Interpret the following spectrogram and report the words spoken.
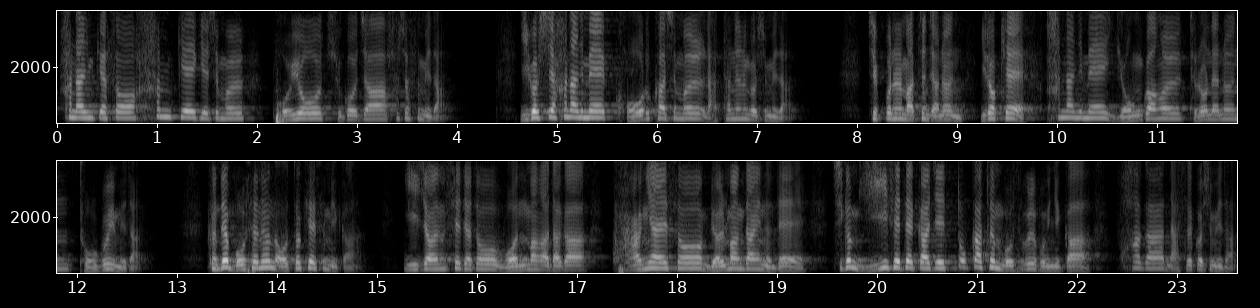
하나님께서 함께 계심을 보여주고자 하셨습니다. 이것이 하나님의 거룩하심을 나타내는 것입니다. 직분을 맡은 자는 이렇게 하나님의 영광을 드러내는 도구입니다. 그런데 모세는 어떻게 했습니까? 이전 세대도 원망하다가 광야에서 멸망당했는데 지금 이 세대까지 똑같은 모습을 보이니까 화가 났을 것입니다.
